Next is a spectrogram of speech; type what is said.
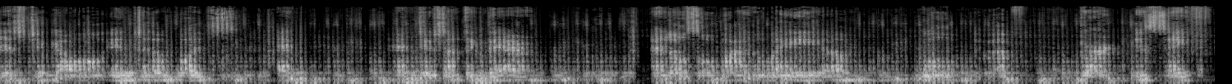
is to go into the woods and, and do something there. And also, by the way, um, will, uh, is safe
